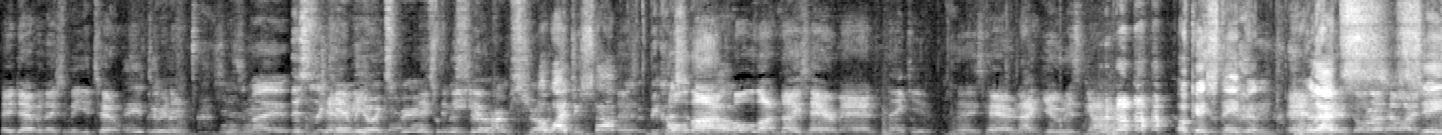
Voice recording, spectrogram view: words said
Hey, Devin. Nice to meet you too. Hey, you What's your too. name? This is my. This is a Genevieve? cameo experience Nice with to meet Mr. you. Armstrong. Oh, why'd you stop? Uh, Because- hold on, oh. hold on. Nice hair, man. Thank you. Nice hair. Not you, this guy. Okay, Stephen. Let's what's going on? How are you? see.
